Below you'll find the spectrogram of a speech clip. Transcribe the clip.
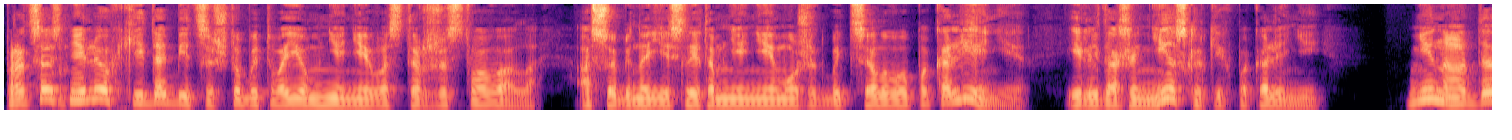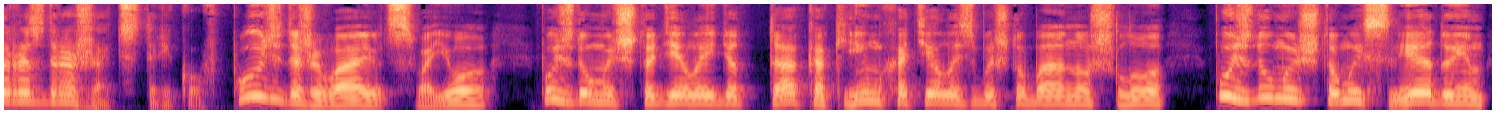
Процесс нелегкий добиться, чтобы твое мнение восторжествовало, особенно если это мнение может быть целого поколения или даже нескольких поколений. Не надо раздражать стариков. Пусть доживают свое, пусть думают, что дело идет так, как им хотелось бы, чтобы оно шло, пусть думают, что мы следуем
